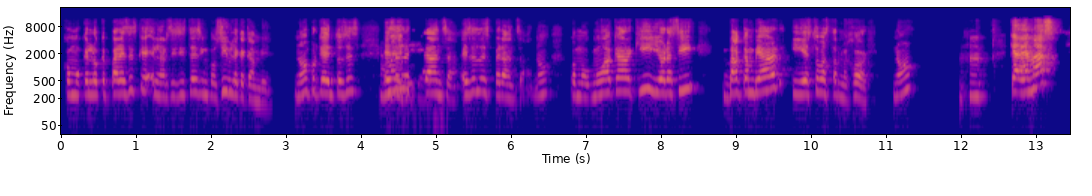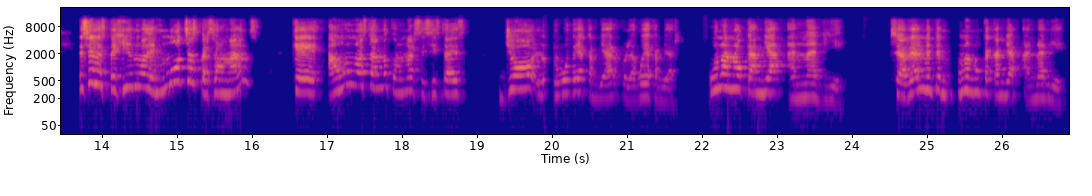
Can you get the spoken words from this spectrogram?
como que lo que parece es que el narcisista es imposible que cambie, ¿no? Porque entonces esa es la esperanza, esa es la esperanza, ¿no? Como me voy a quedar aquí y ahora sí va a cambiar y esto va a estar mejor, ¿no? Que además es el espejismo de muchas personas que aún no estando con un narcisista es yo lo voy a cambiar o la voy a cambiar. Uno no cambia a nadie. O sea, realmente uno nunca cambia a nadie.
